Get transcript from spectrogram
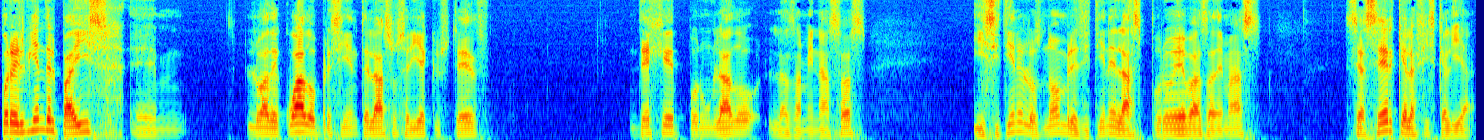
Por el bien del país, em, lo adecuado, presidente Lazo, sería que usted deje por un lado las amenazas y si tiene los nombres y tiene las pruebas además, se acerque a la fiscalía.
